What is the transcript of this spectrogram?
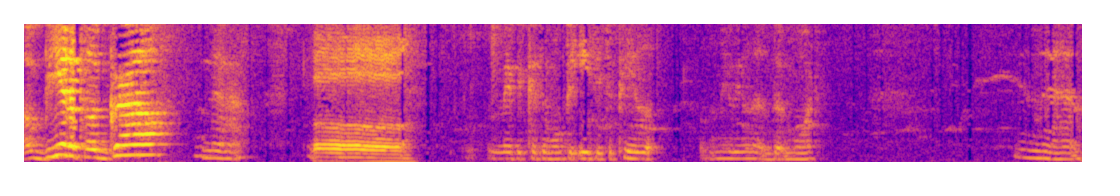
A beautiful girl. Nah. oh, Maybe because it won't be easy to peel. Maybe a little bit more. Now.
